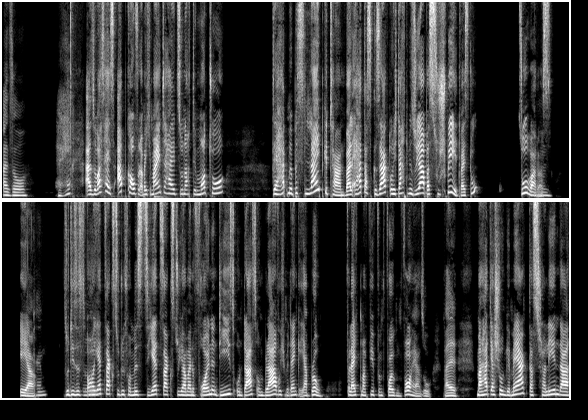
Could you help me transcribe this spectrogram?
also, hä? Also, was heißt abkaufen? Aber ich meinte halt so nach dem Motto, der hat mir ein bisschen leid getan, weil er hat das gesagt und ich dachte mir so, ja, aber es ist zu spät, weißt du? So war das. Mhm. Eher. Okay. So dieses, oh, Mhm. jetzt sagst du, du vermisst sie, jetzt sagst du, ja, meine Freundin dies und das und bla, wo ich mir denke, ja, Bro, vielleicht mal vier, fünf Folgen vorher so. Weil man hat ja schon gemerkt, dass Charlene da,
